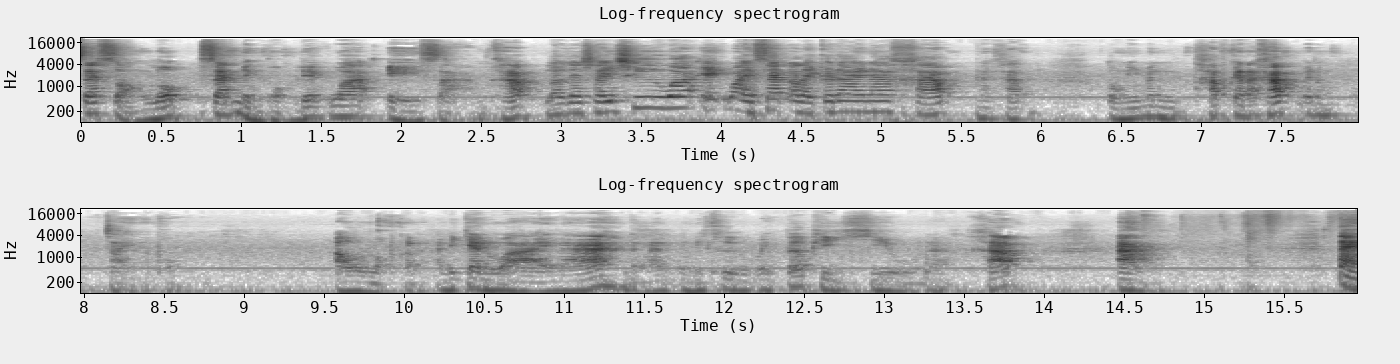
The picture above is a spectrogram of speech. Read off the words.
z 2 ลบ z 1 ผมเรียกว่า a 3 ครับ เราจะใช้ชื่อว่า x y z อะไรก็ได้นะครับนะครับ ตรงนี้มันทับกันนะครับ ไม่ต้องใจนะผม เอาหลบกัน อันนี้แกน y นะ ดังนั้นอันนี้คือเวกเตอร์ pq นะครับอะแต่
